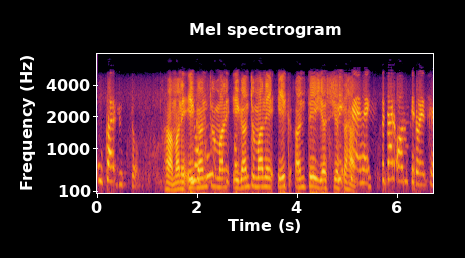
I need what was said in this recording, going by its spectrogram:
উকার যুক্ত হ্যাঁ মানে এগান্ত মানে এগান্ত মানে এক অন্তে ইয়স্য সহ। হ্যাঁ হ্যাঁ তার অন্তে রয়েছে।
